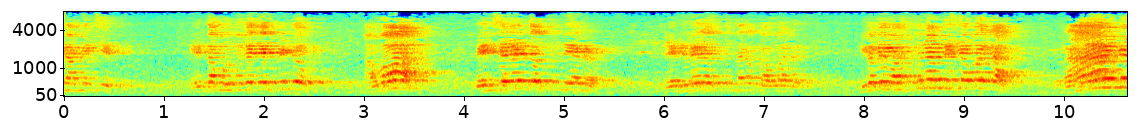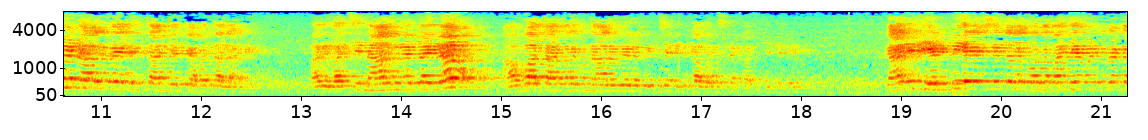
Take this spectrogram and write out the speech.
గమనించింది ఎంత ముందుగా చెప్పిండు? అవ్వా పెన్షన్ ఎంత వస్తుంది అన్నాడు. రెండు వేలు వస్తుందని ఒక అవ్వ ఇక మేము వస్తున్నాం డిసెంబర్ లా. రాగానే నాలుగు వేలు ఇస్తా అని చెప్పి అబద్ధాలండి మరి వచ్చి నాలుగు నెలలైనా అవ్వ తాతలకు నాలుగు వేల పింఛన్ ఇంకా వచ్చిన పరిస్థితి లేదు. కానీ ఇది ఎంపీ ఎలక్షన్లలో కొంతమంది ఏమంటున్నాక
